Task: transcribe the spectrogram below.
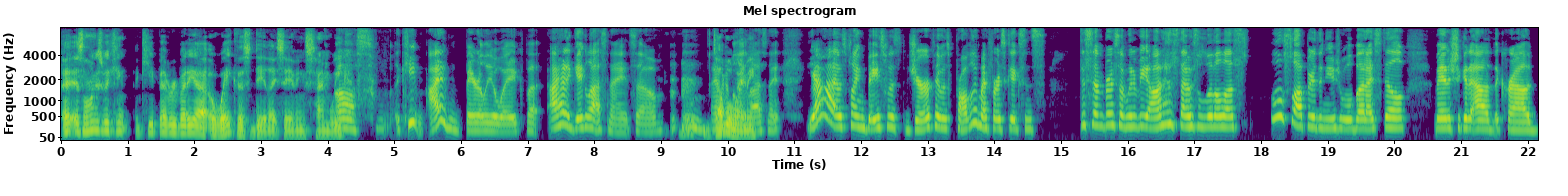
As long as we can keep everybody uh, awake this daylight savings time week. oh, sw- keep. I'm barely awake, but I had a gig last night, so Double whammy. last night. Yeah, I was playing bass with Jerf. It was probably my first gig since December, so I'm going to be honest. I was a little less, a little sloppier than usual, but I still managed to get out of the crowd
